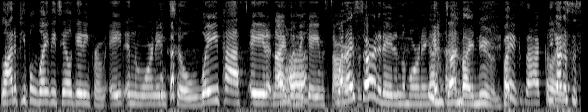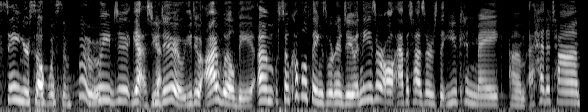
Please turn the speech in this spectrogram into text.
A lot of people might be tailgating from 8 in the morning till way past 8 at night when Uh-huh. the game starts. When I start at 8 in the morning, I'm done by noon. But Exactly. you got to sustain yourself with some food. We do, yes, you Yes. do, you do. I will be. Um, so a couple of things we're going to do, and these are all appetizers that you can make um, ahead of time,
